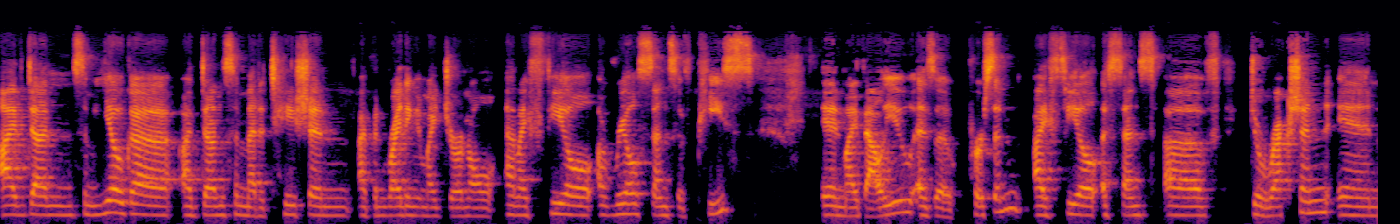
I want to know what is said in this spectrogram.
I've done some yoga i've done some meditation i've been writing in my journal and i feel a real sense of peace in my value as a person. I feel a sense of direction in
